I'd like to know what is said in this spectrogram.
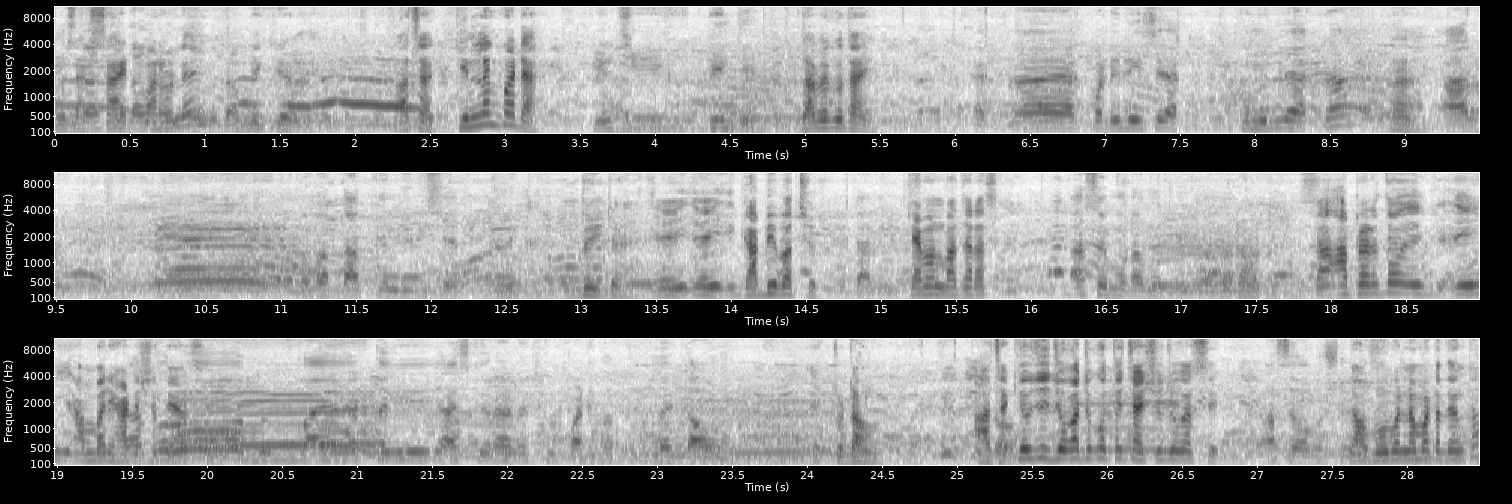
দুই লাখ ষাট পার হলে বিক্রি হবে। আচ্ছা কিনলেন কয়টা? কিনছি তিনটে। যাবে কোথায়? একটা এক পাটি দিয়েছে কুমিল্লে একটা। হ্যাঁ। আর তোমার দাঁত কেন্দ্রে দিয়েছে দুইটা। দুইটা। এই এই গাভী বাছুর? কেমন বাজার আজকে আছে মোটামুটি মোটামুটি। তা আপনারা তো এই- আমবাড়ি হাটের সাথে আছে আজকের হাটে একটু পাটি করতে ডাউন একটু ডাউন আচ্ছা কেউ যদি যোগাযোগ করতে চায় সুযোগ আছে? আছে অবশ্যই দাও মোবাইল নাম্বারটা দেন তো।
